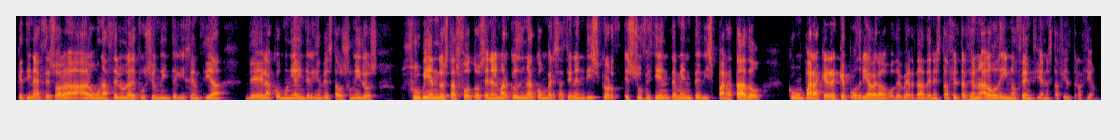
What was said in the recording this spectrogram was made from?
que tiene acceso a, alguna célula de fusión de inteligencia de la comunidad de inteligencia de Estados Unidos, subiendo estas fotos en el marco de una conversación en Discord, es suficientemente disparatado como para creer que podría haber algo de verdad en esta filtración, algo de inocencia en esta filtración.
